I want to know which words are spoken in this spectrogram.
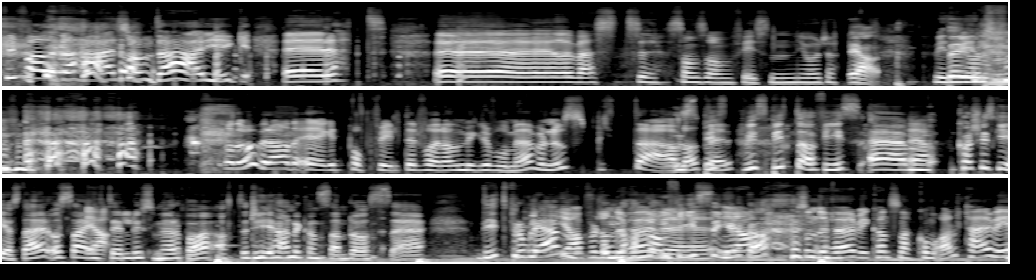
Fy faen, det her, som, det her gikk eh, rett eh, vest, sånn som fisen gjorde. Ja. Hvis Det gjorde den. Bra jeg hadde eget popfilter foran mikrofonen min. Jeg av latter. Spit, vi spytter og fis. Um, Ja. Kanskje vi skal gi oss der og si Ja. til du som hører på, at du gjerne kan sende oss uh, ditt problem. Ja, om du, det handler om hører, fising ja, eller hva. som du hører, vi kan snakke om alt her, vi.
